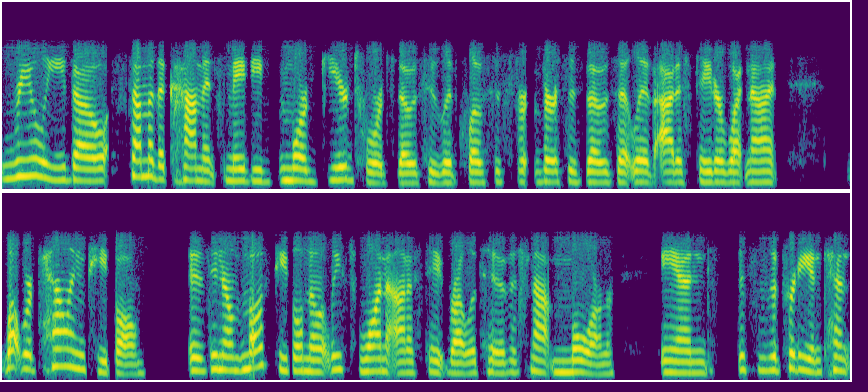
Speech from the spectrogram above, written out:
really, though, some of the comments may be more geared towards those who live closest for, versus those that live out of state or whatnot. What we're telling people is, you know, most people know at least one out of state relative, if not more. And this is a pretty intense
